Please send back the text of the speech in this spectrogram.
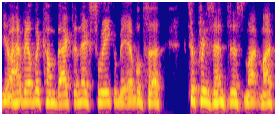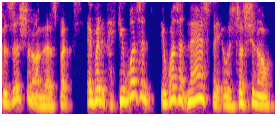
you know, I had to be able to come back the next week and be able to, to present this my, my position on this. But but he wasn't it wasn't nasty. It was just you know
